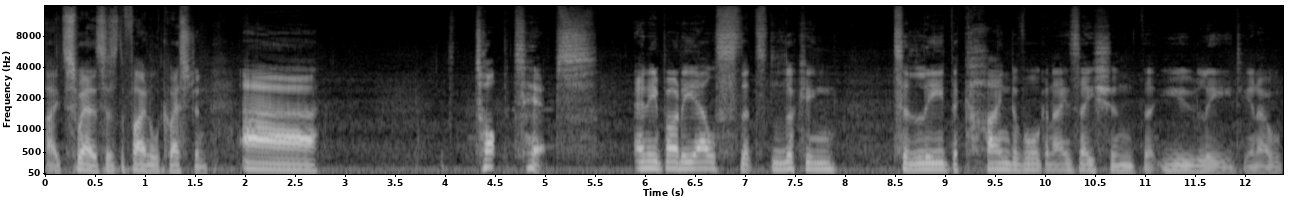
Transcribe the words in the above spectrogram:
I swear this is the final question. Uh, top tips. Anybody else that's looking to lead the kind of organization that you lead? You know,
